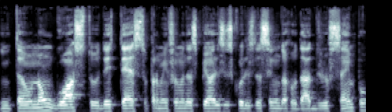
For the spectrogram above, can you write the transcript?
Então não gosto, detesto. Para mim foi uma das piores escolhas da segunda rodada do Sample.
